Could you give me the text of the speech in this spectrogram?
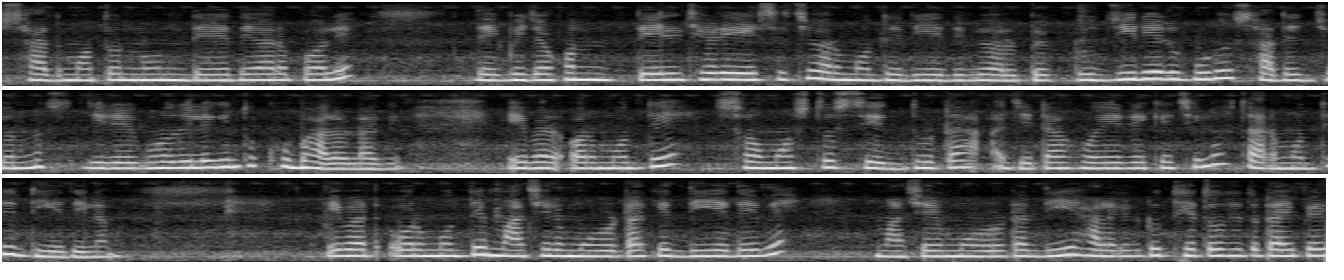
স্বাদ মতো নুন দিয়ে দেওয়ার ফলে দেখবে যখন তেল ছেড়ে এসেছে, ওর মধ্যে দিয়ে দিবে অল্প একটু জিরের গুঁড়ো। স্বাদের জন্য জিরের গুঁড়ো দিলে কিন্তু খুব ভালো লাগে। এবার ওর মধ্যে সমস্ত সেদ্ধটা যেটা হয়ে রেখেছিল, তার মধ্যে দিয়ে দিলাম। এবার ওর মধ্যে মাছের মুড়োটাকে দিয়ে দেবে। মাছের মুড়োটা দিয়ে হালকা একটু থেতো থেতো টাইপের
